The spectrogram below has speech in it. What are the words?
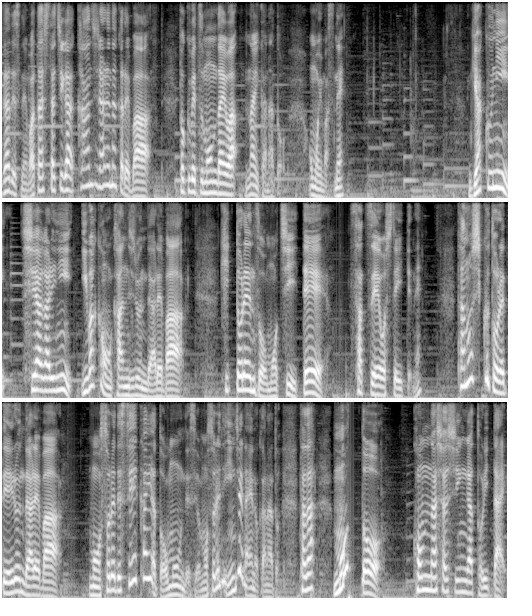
がですね私たちが感じられなければ特別問題はないかなと思いますね逆に仕上がりに違和感を感じるんであればキットレンズを用いて撮影をしていってね楽しく撮れているんであればもうそれで正解やと思うんですよ。もうそれでいいんじゃないのかなと。ただもっとこんな写真が撮りたい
